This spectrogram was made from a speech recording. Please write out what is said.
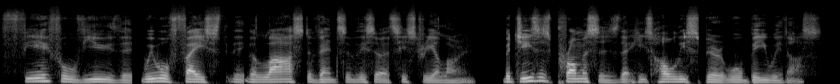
fearful view that we will face the, the last events of this earth's history alone. But Jesus promises that his Holy Spirit will be with us.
